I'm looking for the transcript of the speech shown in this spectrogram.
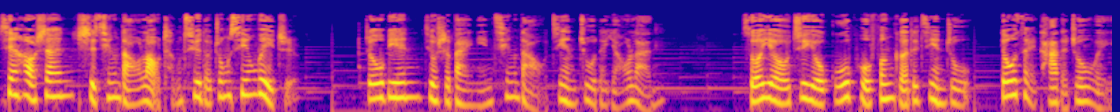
信号山是青岛老城区的中心位置，周边就是百年青岛建筑的摇篮，所有具有古朴风格的建筑都在它的周围。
